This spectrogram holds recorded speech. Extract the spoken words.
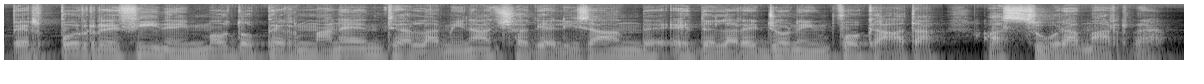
per porre fine in modo permanente alla minaccia di Elisande e della regione infuocata, a Suramar.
